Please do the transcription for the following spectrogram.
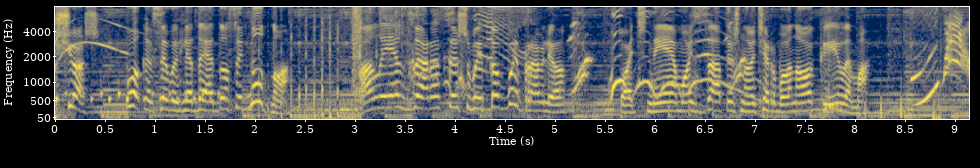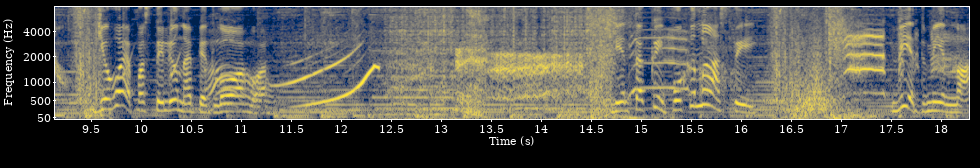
Що ж, поки все виглядає досить нудно. Але я зараз це швидко виправлю. Почнемо з затишного червоного килима. Його я постелю на підлогу. Він такий пухнастий. Відмінно.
